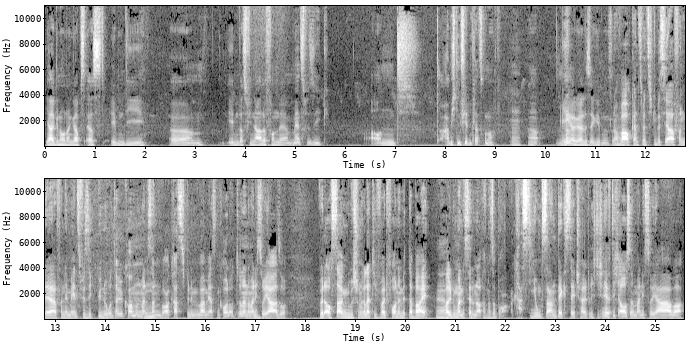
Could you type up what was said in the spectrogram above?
ja, genau, dann gab es erst eben die ähm, eben das Finale von der Mans Physik und da habe ich den vierten Platz gemacht. Mhm. Ja, mega geiles Ergebnis. Ey. war auch ganz witzig, du bist ja von der, von der Mains Physik Bühne runtergekommen und man ist Mhm. dann, boah krass, ich bin im, war im ersten Callout drin und dann meine ich so, ja, also würde auch sagen, du bist schon relativ weit vorne mit dabei, Ja. weil du meinst ja dann auch erstmal so, boah krass, die Jungs sahen Backstage halt richtig Ja. heftig aus und dann meine ich so, ja, aber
